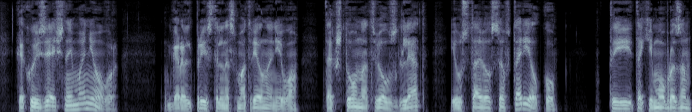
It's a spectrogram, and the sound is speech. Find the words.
— «какой изящный маневр». Гарольд пристально смотрел на него, так что он отвел взгляд и уставился в тарелку. «Ты таким образом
